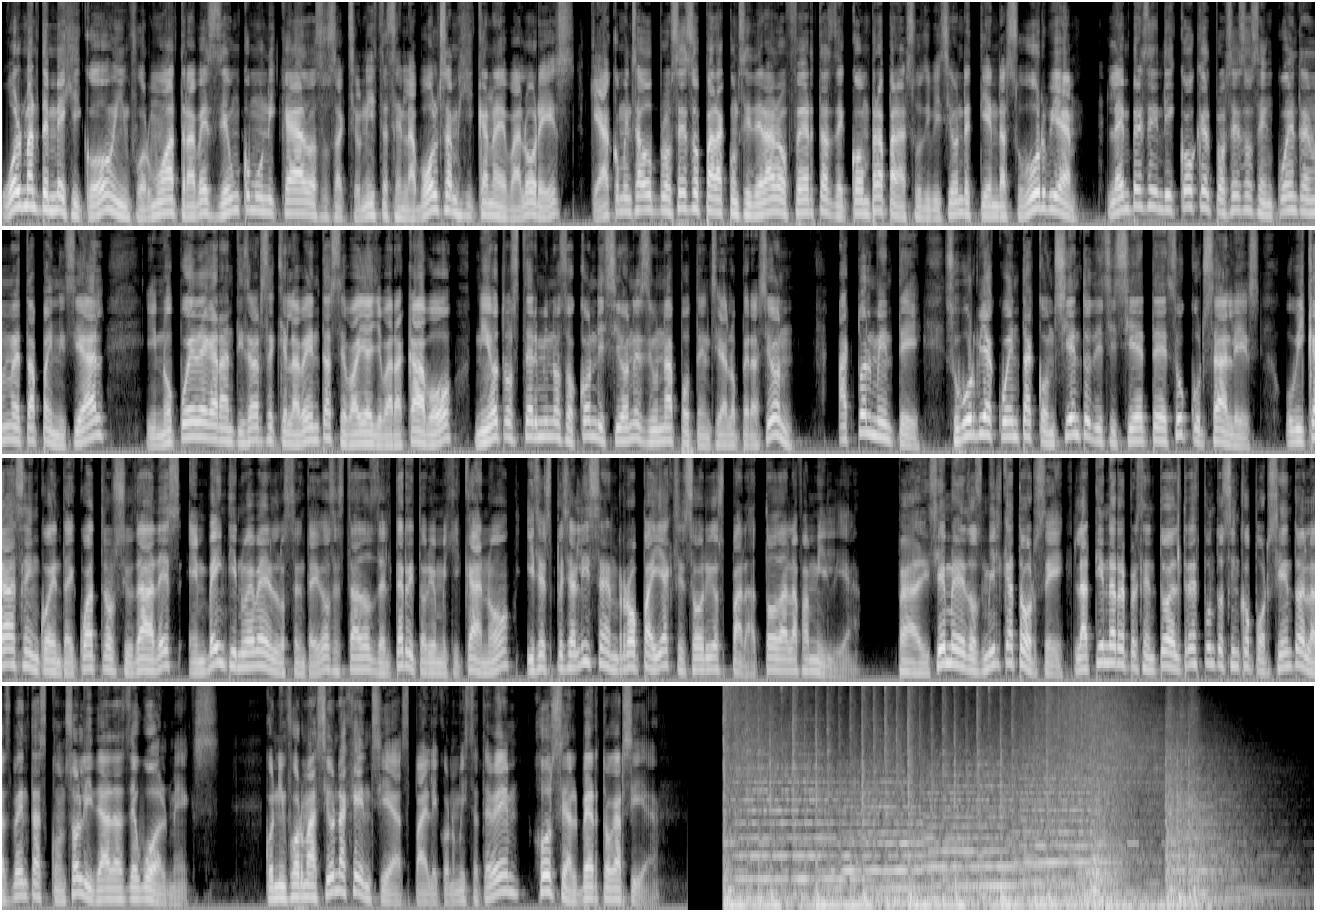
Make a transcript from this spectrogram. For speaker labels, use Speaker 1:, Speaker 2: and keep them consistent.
Speaker 1: Walmart de México informó a través de un comunicado a sus accionistas en la Bolsa Mexicana de Valores que ha comenzado un proceso para considerar ofertas de compra para su división de tiendas Suburbia. La empresa indicó que el proceso se encuentra en una etapa inicial y no puede garantizarse que la venta se vaya a llevar a cabo, ni otros términos o condiciones de una potencial operación. Actualmente, Suburbia cuenta con 117 sucursales, ubicadas en 44 ciudades en 29 de los 32 estados del territorio mexicano, y se especializa en ropa y accesorios para toda la familia. Para diciembre de 2014, la tienda representó el 3.5% de las ventas consolidadas de Walmex. Con información agencias para el Economista TV, José Alberto García.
